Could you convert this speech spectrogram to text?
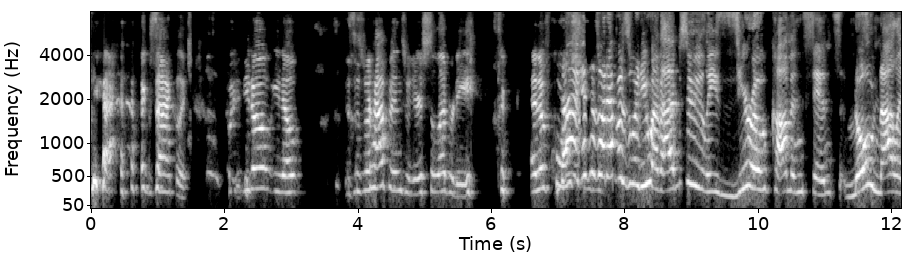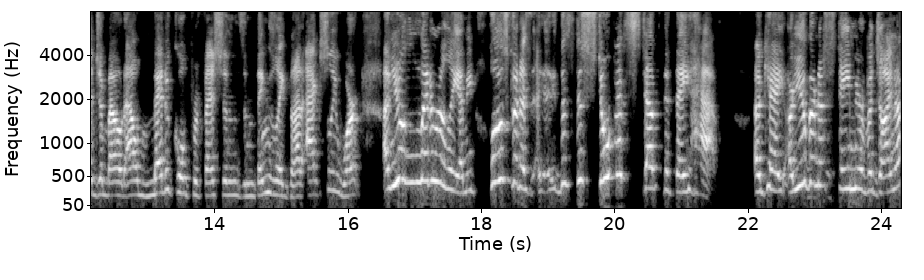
yeah, exactly. But you know, you know, this is what happens when you're a celebrity. and of No, course, this is what happens when you have absolutely zero common sense, no knowledge about how medical professions and things like that actually work. And you literally, I mean, who's gonna this this stupid stuff that they have? Okay, are you gonna steam your vagina?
